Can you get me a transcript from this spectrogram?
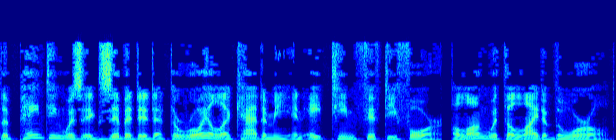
The painting was exhibited at the Royal Academy in 1854, along with The Light of the World.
